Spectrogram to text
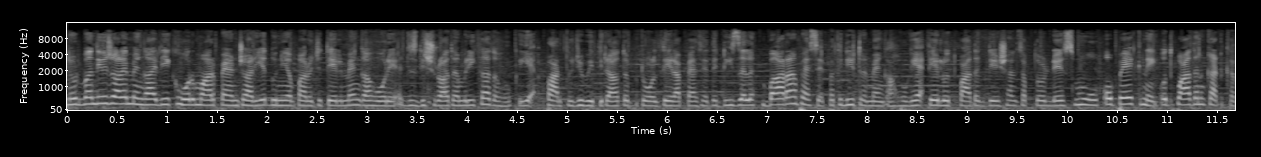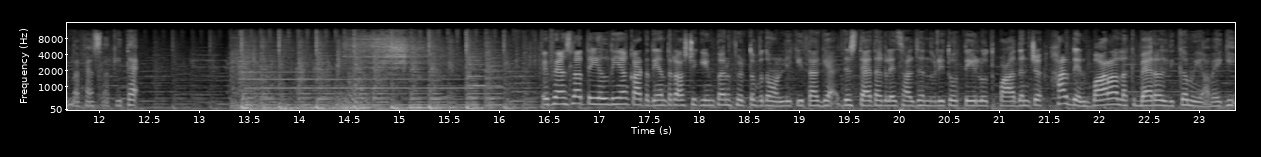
ਨੋਟਬੰਦੀ ਵਿਚਾਲੇ ਮਹਿੰਗਾਈ ਦੀ ਇੱਕ ਹੋਰ ਮਾਰ ਪੈਣ ਜਾ ਰਹੀ ਹੈ। ਦੁਨੀਆ ਭਰ ਵਿੱਚ ਤੇਲ ਮਹਿੰਗਾ ਹੋ ਰਿਹਾ ਜਿਸ ਦੀ ਸ਼ੁਰੂਆਤ ਅਮਰੀਕਾ ਤੋਂ ਹੋ ਗਈ ਹੈ। ਭਾਰਤ ਵਿੱਚ ਬੀਤੀ ਰਾਤ ਤੋਂ ਪੈਟਰੋਲ 13 ਪੈਸੇ ਤੇ ਡੀਜ਼ਲ 12 ਪੈਸੇ ਪ੍ਰਤੀ ਲੀਟਰ ਮਹਿੰਗਾ ਹੋ ਗਿਆ ਤੇਲ ਉਤਪਾਦਕ ਦੇਸ਼ਾਂ ਦੇ ਸਭ ਤੋਂ ਵੱਡੇ ਸਮੂਹ ਓਪੇਕ ਨੇ ਉਤਪਾਦਨ ਘੱਟ ਕਰਨ ਦਾ ਫੈਸਲਾ ਕੀਤਾ ਹੈ। ਇਹ ਫੈਸਲਾ ਤੇਲ ਦੀਆਂ ਘਟਦੀਆਂ ਅੰਤਰਰਾਸ਼ਟਰੀ ਕੀਮਤਾਂ ਨੂੰ ਫਿਰ ਤੋਂ ਵਧਾਉਣ ਲਈ ਕੀਤਾ ਗਿਆ, ਜਿਸ ਤਹਿਤ ਅਗਲੇ ਸਾਲ ਜਨਵਰੀ ਤੋਂ ਤੇਲ ਉਤਪਾਦਨ 'ਚ ਹਰ ਦਿਨ 12 ਲੱਖ ਬੈਰਲ ਦੀ ਕਮੀ ਆਵੇਗੀ।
